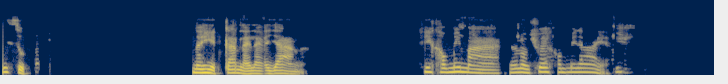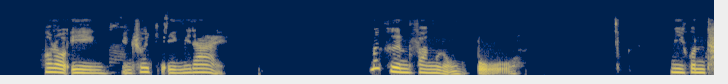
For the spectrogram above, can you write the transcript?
ที่สุด ในเหตุการณ์หลาย ๆ อย่าง ที่เขาไม่มาแล้วเราช่วยเขาไม่ได้อะเพราะเราเองยังช่วยตัวเองไม่ได้ เมื่อคืนฟังหลวงปู่ มีคนถ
